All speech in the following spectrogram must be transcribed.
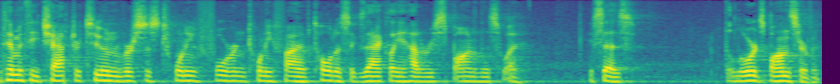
Timothy chapter 2 and verses 24 and 25 told us exactly how to respond in this way. He says, The Lord's bondservant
